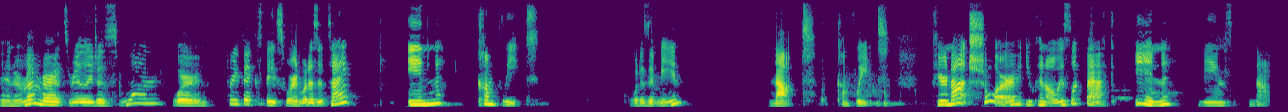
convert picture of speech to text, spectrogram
And remember, it's really just one word, prefix, base word. What does it say? Incomplete. What does it mean? Not complete. If you're not sure, you can always look back. In means not.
